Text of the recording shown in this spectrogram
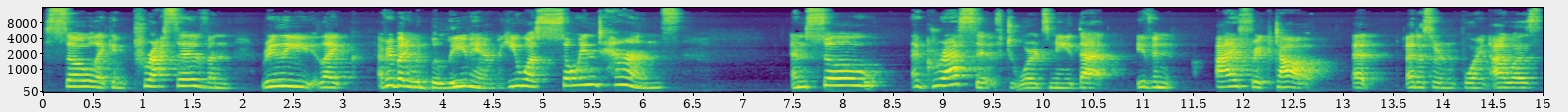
so like impressive, and really like everybody would believe him. He was so intense and so aggressive towards me that even I freaked out at at a certain point. I was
